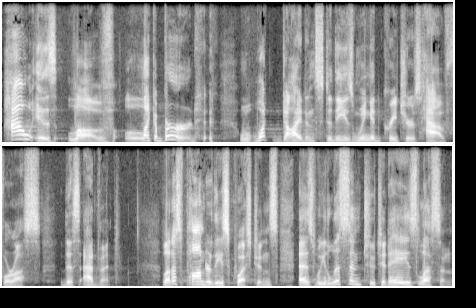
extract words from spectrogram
How is love like a bird? What guidance do these winged creatures have for us this Advent? Let us ponder these questions as we listen to today's lesson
